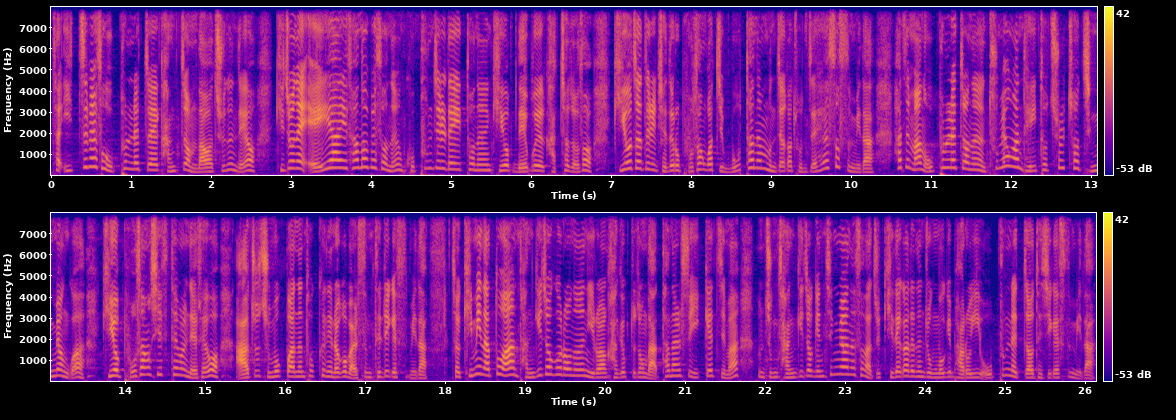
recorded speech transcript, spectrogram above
자, 이쯤에서 오픈렛저의 강점 나와 주는데요. 기존의 AI 산업에서는 고품질 데이터는 기업 내부에 갇혀져서 기여자들이 제대로 보상받지 못하는 문제가 존재했었습니다. 하지만 오픈레저는 투명한 데이터 출처 증명과 기업 보상 시스템을 내세워 아주 주목받는 토큰이라고 말씀드리겠습니다. 저 김이나 또한 단기적으로는 이러한 가격 조정 나타날 수 있겠지만 좀 중장기적인 측면에서는 아주 기대가 되는 종목이 바로 이 오픈레저 되시겠습니다.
